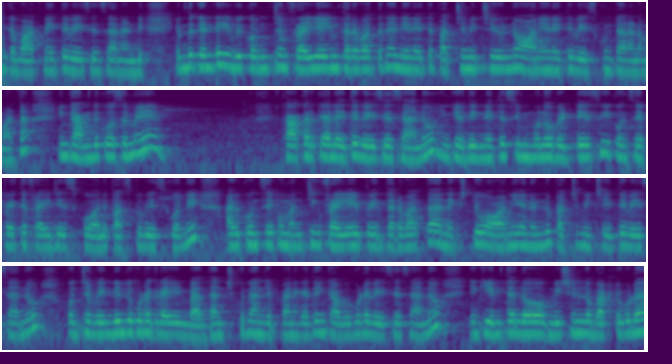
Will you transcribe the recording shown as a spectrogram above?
ఇంకా వాటిని అయితే వేసేసానండి. ఎందుకంటే ఇవి కొంచెం ఫ్రై అయిన తర్వాతనే నేనైతే పచ్చిమిర్చి ఉన్న ఆనియన్ అయితే వేసుకుంటాను అనమాట ఇంకా అందుకోసమే కాకరకాయలు అయితే వేసేసాను. ఇంక దీన్ని అయితే సిమ్ములో పెట్టేసి కొంతసేపు అయితే ఫ్రై చేసుకోవాలి. పసుపు వేసుకొని అవి కొంతసేపు మంచిగా ఫ్రై అయిపోయిన తర్వాత నెక్స్ట్ ఆనియన్ పచ్చిమిర్చి అయితే వేసాను. కొంచెం వెల్లుల్లి కూడా గ్రై దంచుకున్నాను చెప్పాను కదా ఇంకా అవి కూడా వేసేసాను. ఇంక ఇంతలో మిషన్లో బట్టలు కూడా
